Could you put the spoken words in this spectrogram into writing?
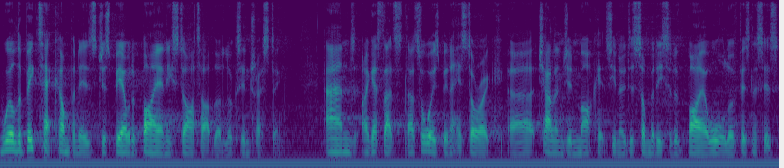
will the big tech companies just be able to buy any startup that looks interesting? And I guess that's, that's always been a historic uh, challenge in markets. You know, does somebody sort of buy a wall of businesses?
